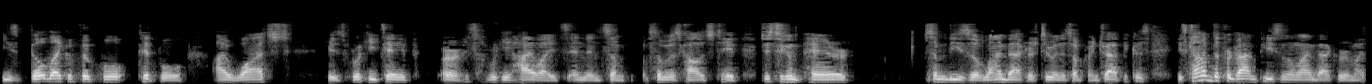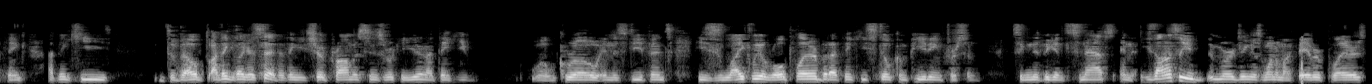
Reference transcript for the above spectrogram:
He's built like a pitbull. pitbull. I watched his rookie tape or his rookie highlights and then some some of his college tape just to compare some of these uh, linebackers to in this upcoming draft because he's kind of the forgotten piece in the linebacker room. I think. I think he developed. I think, like I said, I think he showed promise in his rookie year, and I think he will grow in this defense. He's likely a role player, but I think he's still competing for some significant snaps, and he's honestly emerging as one of my favorite players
